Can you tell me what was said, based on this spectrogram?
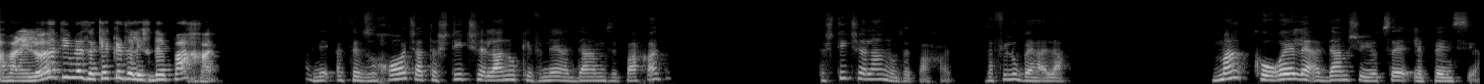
אבל אני לא יודעת אם לזקק את זה לכדי פחד. אני, אתם זוכרות שהתשתית שלנו כבני אדם זה פחד? תשתית שלנו זה פחד, זה אפילו בהלה. מה קורה לאדם שיוצא לפנסיה?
